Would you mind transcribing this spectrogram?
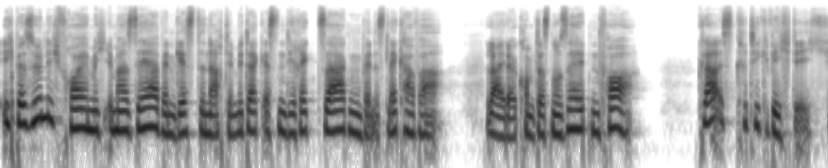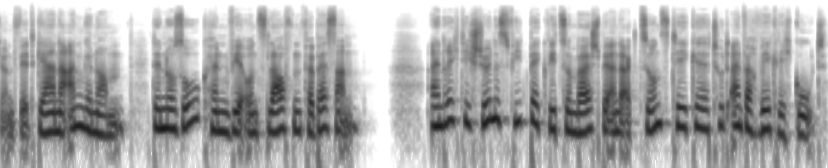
Ich persönlich freue mich immer sehr, wenn Gäste nach dem Mittagessen direkt sagen, wenn es lecker war. Leider kommt das nur selten vor. Klar ist Kritik wichtig und wird gerne angenommen, denn nur so können wir uns laufend verbessern. Ein richtig schönes Feedback wie zum Beispiel an der Aktionstheke tut einfach wirklich gut.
